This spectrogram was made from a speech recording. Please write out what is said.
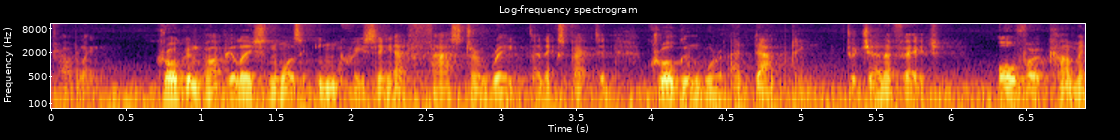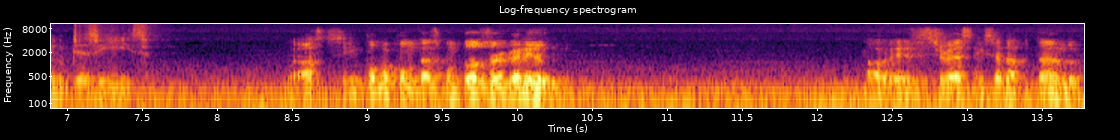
Troubling. Krogan population was increasing at faster rate than expected. Krogan were adapting to genophage, overcoming disease. Assim como acontece com todos os organismos. Talvez estivessem se adaptando.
